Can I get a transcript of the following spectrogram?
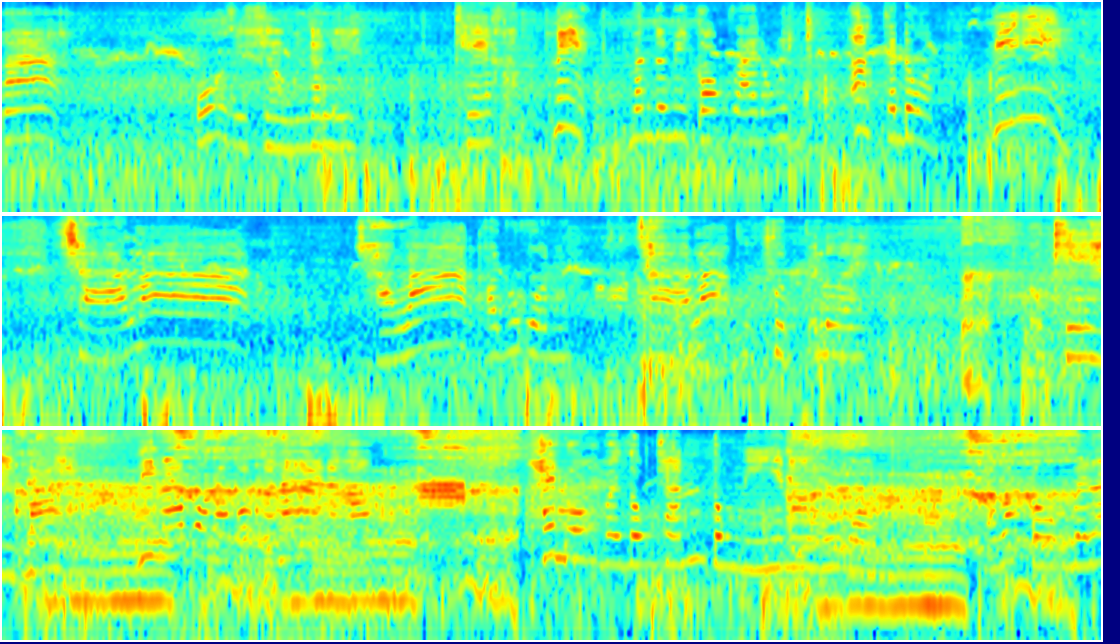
มาโอ้สีเขียวเหมือนกันเลยโอเคครับ นี่ มันจะมีกองทรายตรงนี้เออกระโดด นี่ฉาลาดฉาลาดครับทุกคนฉาลาดสุดๆไปเลย โอเคมานี่นะพอเราเข้ามาได้นะครับ ให้ลงไปตรงชั้นตรงนี้นะทุกคนแล้วก็ตรงไปเล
